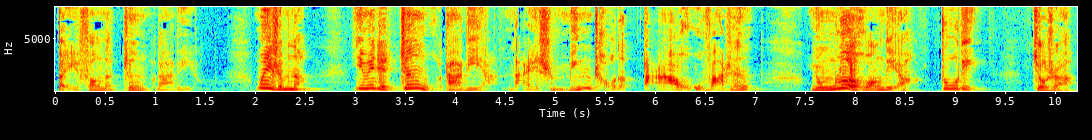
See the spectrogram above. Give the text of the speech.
北方的真武大帝了，为什么呢？因为这真武大帝啊，乃是明朝的大护法神，永乐皇帝啊，朱棣就是啊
